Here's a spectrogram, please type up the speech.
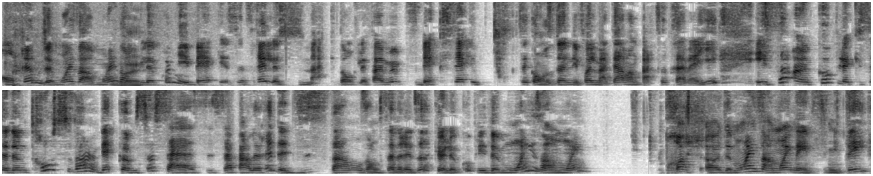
on prenne de moins en moins. Donc, Ouais. le premier bec, ce serait le sumac. Donc, le fameux petit bec sec, tu sais, qu'on se donne des fois le matin avant de partir travailler. Et ça, un couple qui se donne trop souvent un bec comme ça, ça, ça parlerait de distance. Donc, ça voudrait dire que le couple est de moins en moins proche, de moins en moins d'intimité.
